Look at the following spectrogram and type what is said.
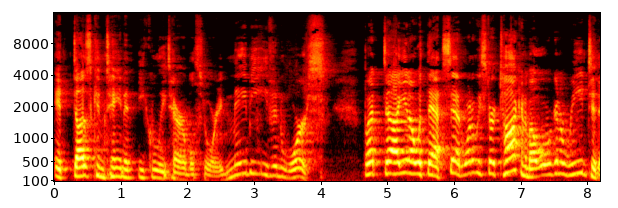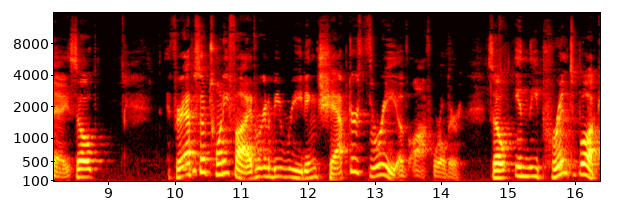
it does contain an equally terrible story, maybe even worse. But, uh, you know, with that said, why don't we start talking about what we're going to read today? So, for episode 25, we're going to be reading chapter 3 of Offworlder. So, in the print book,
